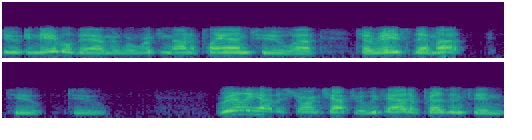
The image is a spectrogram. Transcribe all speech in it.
to enable them, and we're working on a plan to uh, to raise them up to to really have a strong chapter. We've had a presence in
